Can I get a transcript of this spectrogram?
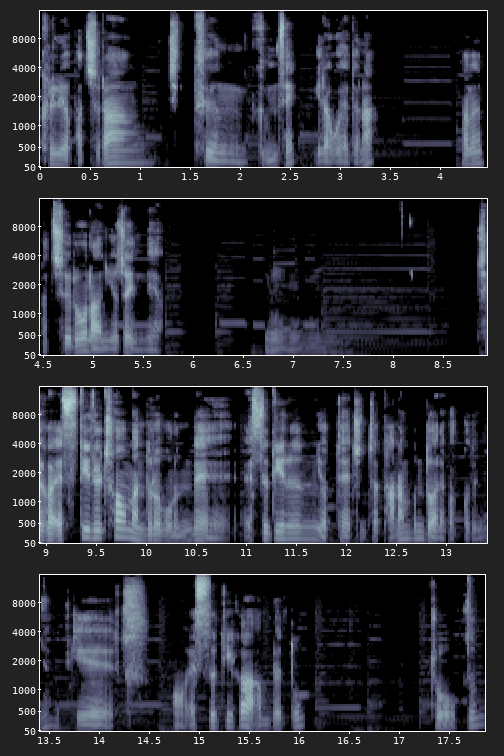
클리어 파츠랑 짙은 금색이라고 해야 되나 하는 파츠로 나뉘어져 있네요. 음, 제가 SD를 처음 만들어 보는데 SD는 여태 진짜 단 한 번도 안 해봤거든요. 이게 SD가 아무래도 조금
